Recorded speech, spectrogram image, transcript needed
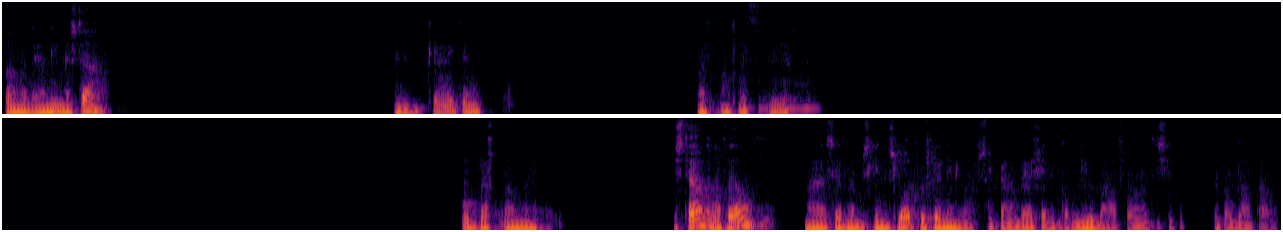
panden er niet meer staan. Even kijken. Dag antwoord hier. De er nog wel, maar ze hebben misschien een sloopvergunning of ze gaan weg en er komt nieuwbouw voor, want die zit er ook al.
